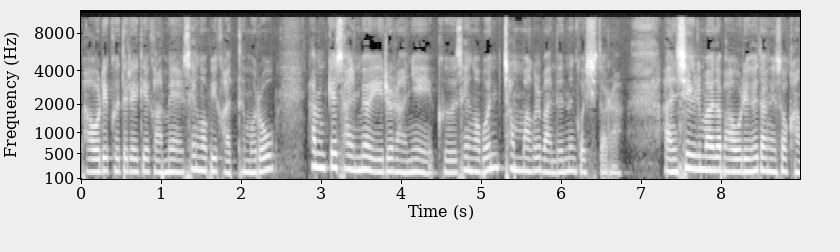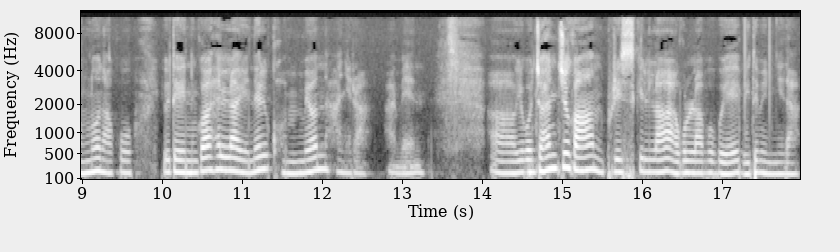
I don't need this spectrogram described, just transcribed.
바울이 그들에게 감해 생업이 같으므로 함께 살며 일을 하니 그 생업은 천막을 만드는 것이더라. 안식일마다 바울이 회당에서 강론하고 유대인과 헬라인을 권면하니라. 아멘. 어, 이번 주 한 주간 브리스길라 아굴라 부부의 믿음입니다.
